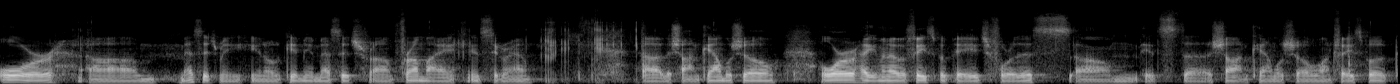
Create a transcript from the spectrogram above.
or um, message me, you know, give me a message from, from my Instagram, uh, The Sean Campbell Show, or I even have a Facebook page for this. Um, it's The Sean Campbell Show on Facebook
